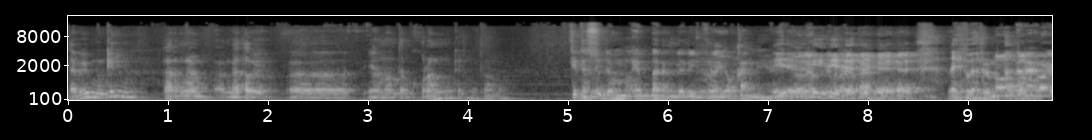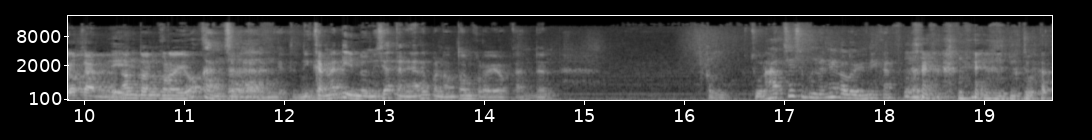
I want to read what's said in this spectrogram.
Tapi mungkin karena eh, nggak tahu ya, eh, yang nonton kurang mungkin atau Kita sudah melebar dari keroyokan ya. Iya. Lebar Nonton keroyokan. Iya. Nonton keroyokan sekarang gitu. Di, karena di Indonesia ternyata penonton keroyokan dan kalau curhat sih sebenarnya kalau ini kan. curhat.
